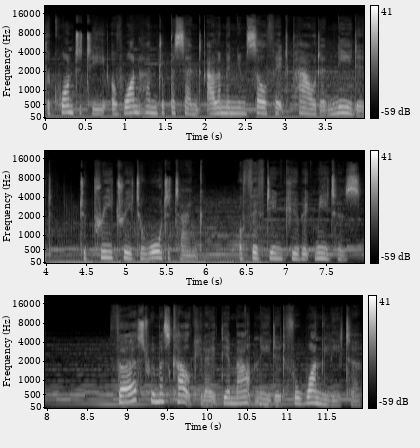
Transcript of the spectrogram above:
the quantity of 100% aluminium sulfate powder needed to pre-treat a water tank of 15 cubic metres. First, we must calculate the amount needed for 1 litre.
